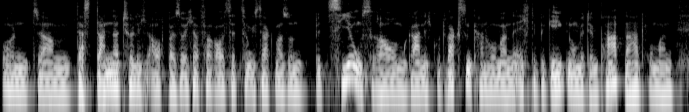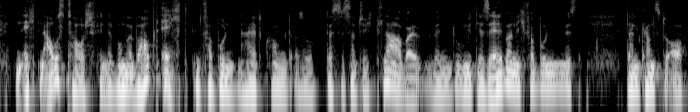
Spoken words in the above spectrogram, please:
Und ähm, dass dann natürlich auch bei solcher Voraussetzung, ich sag mal, so ein Beziehungsraum gar nicht gut wachsen kann, wo man eine echte Begegnung mit dem Partner hat, wo man einen echten Austausch findet, wo man überhaupt echt in Verbundenheit kommt. Also das ist natürlich klar, weil wenn du mit dir selber nicht verbunden bist, dann kannst du auch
